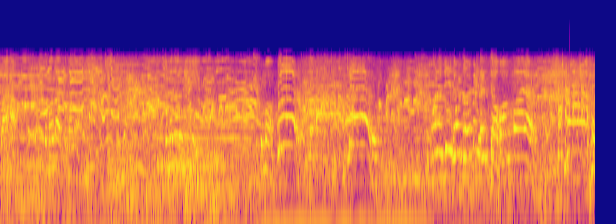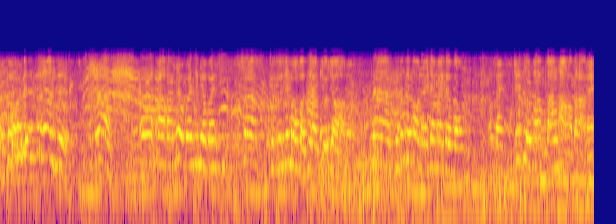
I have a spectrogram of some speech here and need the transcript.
打好。怎么了？怎么了？什么东西？什么？我的气球怎么变成小黄瓜了？怎么变成这个样子？呃，好好，没有关系，没有关系。那哥哥先帮我把这条丢掉好了。那哥哥先帮我拿一下麦克风。来，这次我帮帮好，好不好？来。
